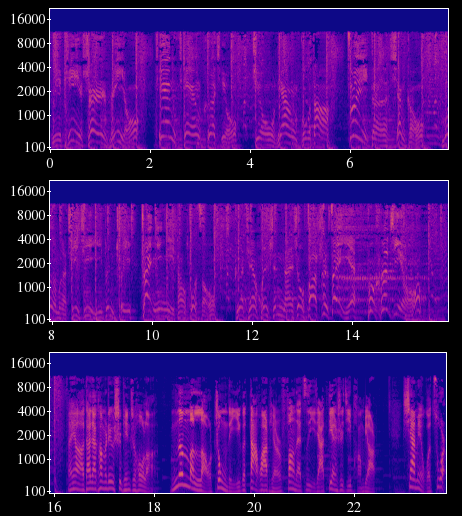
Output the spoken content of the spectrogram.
你屁事儿没有，天天喝酒，酒量不大，醉得像狗，磨磨唧唧一顿吹，拽你你倒不走，隔天浑身难受，发誓再也不喝酒。哎呀，大家看完这个视频之后了。那么老重的一个大花瓶放在自己家电视机旁边，下面有个座儿，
